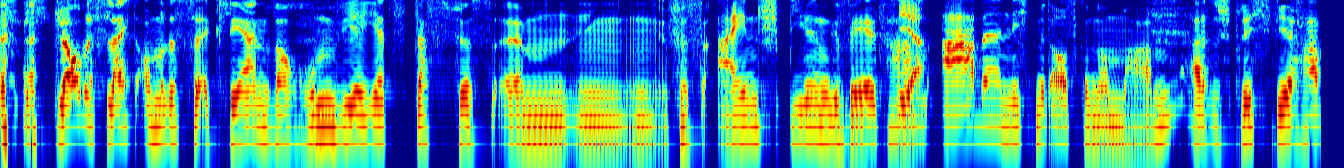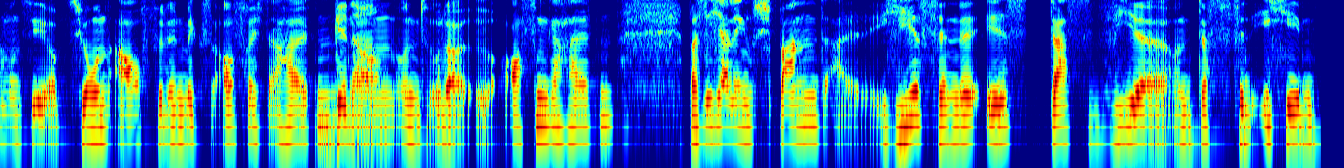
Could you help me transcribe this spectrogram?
ich, ich glaube vielleicht auch mal das zu erklären, warum wir jetzt das fürs, ähm, fürs Einspielen gewählt haben, ja. aber nicht mit aufgenommen haben. Also sprich, wir haben uns die Option auch für den Mix aufrechterhalten genau. Ähm, und oder äh, offen gehalten. Was ich allerdings spannend äh, hier finde, ist, dass wir, und das finde ich eben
